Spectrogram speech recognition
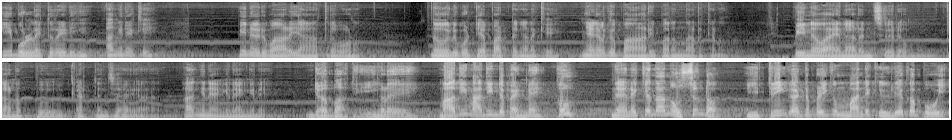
ഈ ബുള്ളറ്റ് റൈഡിങ് അങ്ങനെയൊക്കെ. പിന്നെ ഒരുപാട് യാത്ര പോകണം നൂൽ പൊട്ടിയ പട്ടം കണക്കെ ഞങ്ങൾക്ക് പാറി പറന്ന് നടക്കണം. പിന്നെ വയനാടൻ ചുരം തണുപ്പ് കട്ടൻ ചായ അങ്ങനെ അങ്ങനെ അങ്ങനെ. എന്റെ ബദരീങ്ങളെ മതി മതി എന്റെ പെണ്ണെ. ഹോ നിനക്കെന്താ നൊസുണ്ടോ ഇത്രയും കേട്ടപ്പോഴേക്കും ഉമ്മാന്റെ കിളിയൊക്കെ പോയി.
